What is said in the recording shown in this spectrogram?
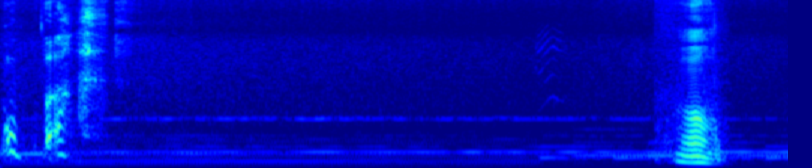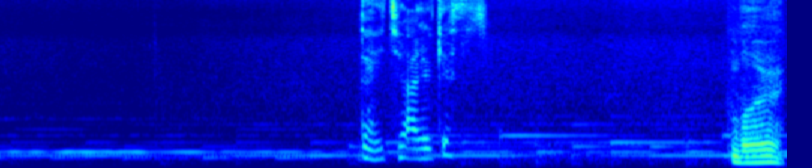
오빠. 어. 나 이제 알겠어. 뭘?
